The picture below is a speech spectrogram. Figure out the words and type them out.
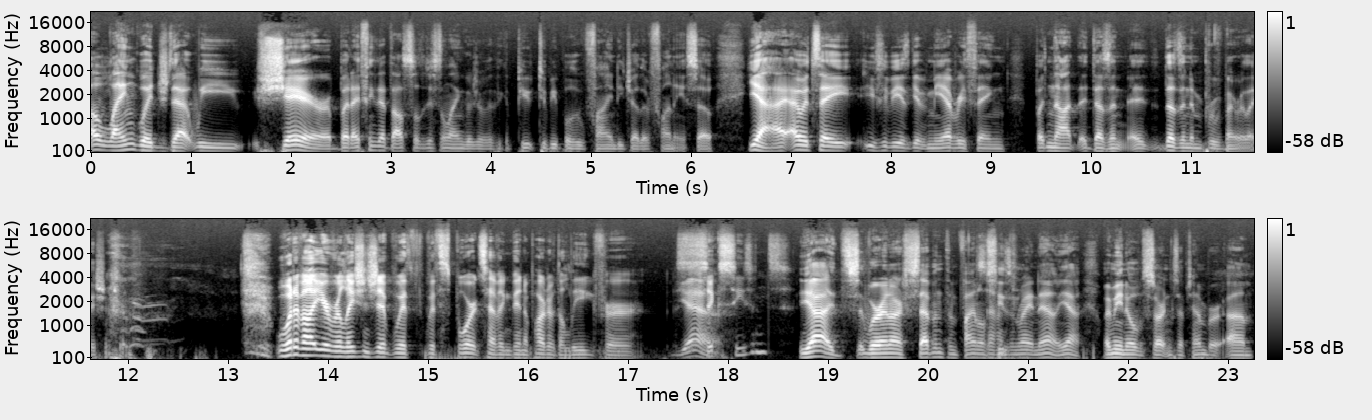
a language that we share, but I think that's also just a language of the two people who find each other funny. So yeah, I, I would say UCB has given me everything, but not it doesn't it doesn't improve my relationship. What about your relationship with with sports, having been a part of the league for Yeah. six seasons? Yeah, it's, we're in our seventh and final Seventh. season right now. Yeah, I mean it'll start in September. Um,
